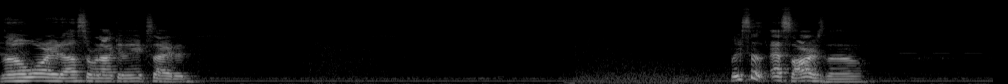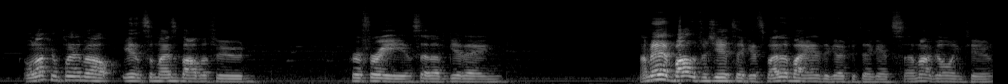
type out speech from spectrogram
No worry to us, so we're not getting excited. At least the SRs, though. I'm not complaining about getting some nice Baba food for free instead of getting... I may have bought the Vegeta tickets, but I didn't buy any of the Goku tickets. I'm not going to.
